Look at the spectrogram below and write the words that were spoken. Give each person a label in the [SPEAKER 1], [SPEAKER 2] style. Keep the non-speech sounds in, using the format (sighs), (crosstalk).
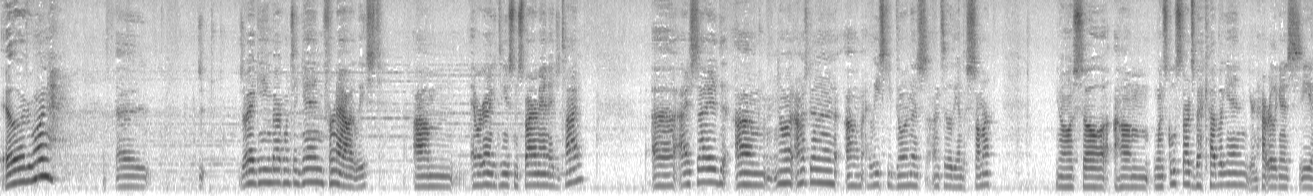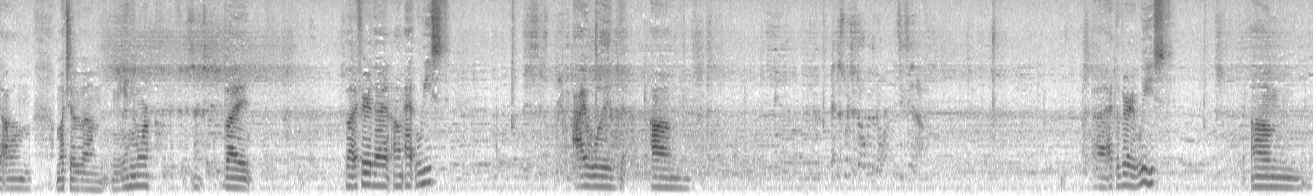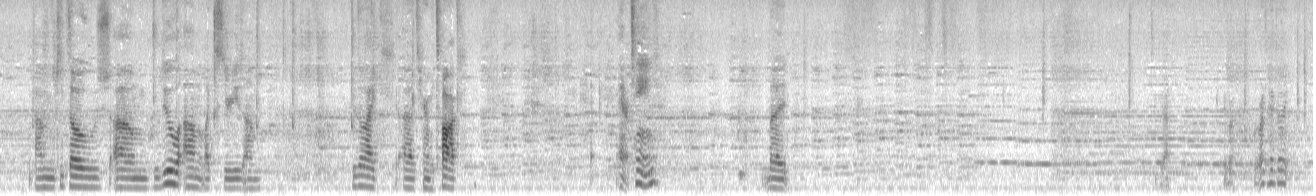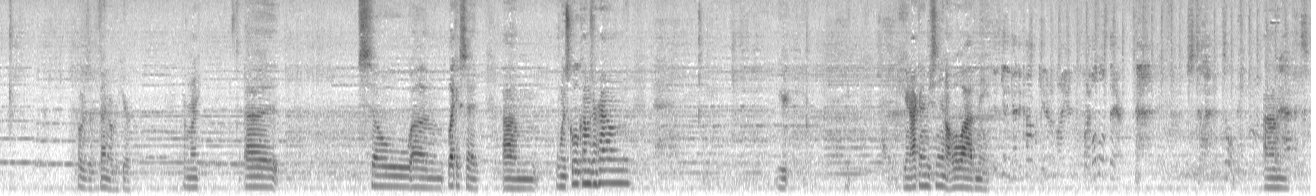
[SPEAKER 1] Hello everyone. Uh, Zodiac back once again, for now at least. Um, and we're going to continue some Spider-Man Edge of Time. Uh, I decided, um, you know what, I'm just gonna, um, at least keep doing this until the end of summer. You know, so, um, when school starts (laughs) back up again, you're not really gonna see, um, much of, um, me anymore but but I figured that um, at least I would um, uh, at the very least um, um, keep those um, who do um, like the series um, do like uh, to hear me talk entertained but yeah Hey. What the heck do I? Oh, there's a vent over here. Never mind. Uh, so, um, like I said, um, when school comes around, you, you're not going to be seeing a whole lot of me.
[SPEAKER 2] It's getting kind of complicated on my end, but I'm almost there. (sighs) Still haven't told me what
[SPEAKER 1] Um,
[SPEAKER 2] happens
